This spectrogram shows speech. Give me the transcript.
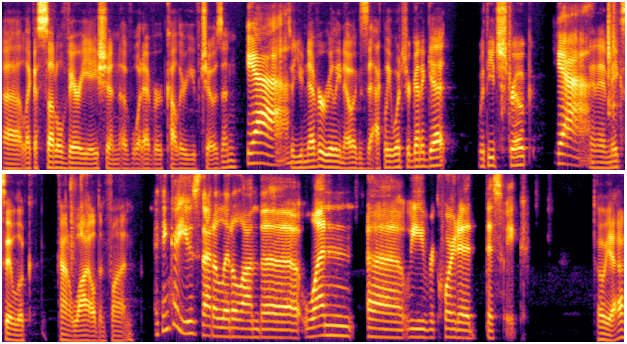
uh, like a subtle variation of whatever color you've chosen Yeah. so you never really know exactly what you're going to get with each stroke Yeah. and it makes it look kind of wild and fun I think I used that a little on the one uh, we recorded this week. oh yeah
